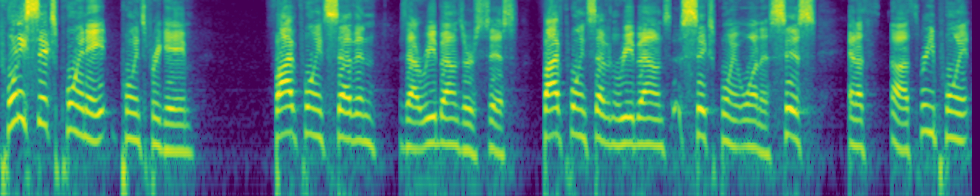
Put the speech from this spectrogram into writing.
26.8 points per game 5.7 is that rebounds or assists 5.7 rebounds 6.1 assists and a uh, three point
